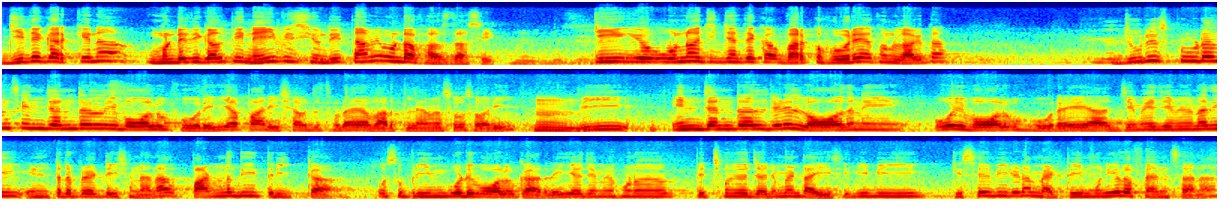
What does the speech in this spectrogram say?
ਜਿਹਦੇ ਕਰਕੇ ਨਾ ਮੁੰਡੇ ਦੀ ਗਲਤੀ ਨਹੀਂ ਵੀ ਸੀ ਹੁੰਦੀ ਤਾਂ ਵੀ ਮੁੰਡਾ ਫਸਦਾ ਸੀ। ਕੀ ਉਹਨਾਂ ਚੀਜ਼ਾਂ ਤੇ ਵਰਕ ਹੋ ਰਿਹਾ ਤੁਹਾਨੂੰ ਲੱਗਦਾ? ਜੂਰਿਸਪ੍ਰੂਡੈਂਸ ਇਨ ਜਨਰਲ ਇਵੋਲਵ ਹੋ ਰਹੀ ਆ ਭਾਰੀ ਸ਼ਬਦ ਥੋੜਾ ਜਿਹਾ ਵਰਤ ਲਿਆ ਮੈਂ ਸੋ ਸੌਰੀ ਵੀ ਇਨ ਜਨਰਲ ਜਿਹੜੇ ਲਾਜ਼ ਨੇ ਉਹ ਇਵੋਲਵ ਹੋ ਰਹੇ ਆ ਜਿਵੇਂ ਜਿਵੇਂ ਉਹਨਾਂ ਦੀ ਇੰਟਰਪ੍ਰੀਟੇਸ਼ਨ ਆ ਨਾ ਪੜਨ ਦੀ ਤਰੀਕਾ ਉਹ ਸੁਪਰੀਮ ਕੋਰਟ ਇਵੋਲਵ ਕਰ ਰਹੀ ਆ ਜਿਵੇਂ ਹੁਣ ਪਿੱਛੋਂ ਜੋ ਜਜਮੈਂਟ ਆਈ ਸੀਗੀ ਵੀ ਕਿਸੇ ਵੀ ਜਿਹੜਾ ਮੈਟ੍ਰੀਮੋਨੀਅਲ ਅਫੈਂਸ ਆ ਨਾ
